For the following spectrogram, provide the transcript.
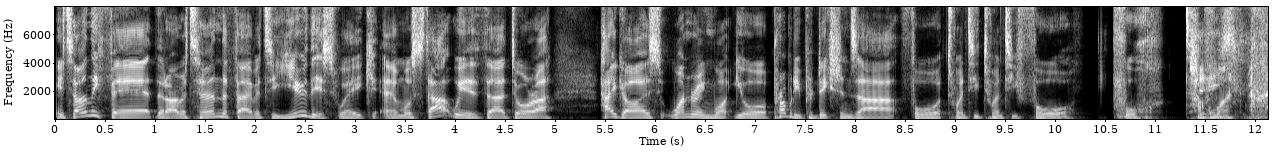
it's only fair that I return the favour to you this week. And we'll start with uh, Dora. Hey guys, wondering what your property predictions are for 2024. Whew, tough Jeez, one.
